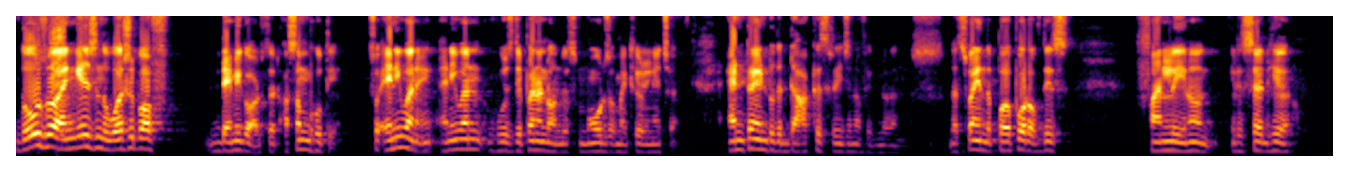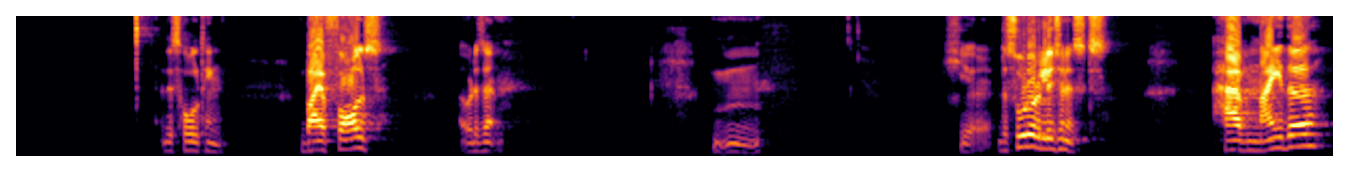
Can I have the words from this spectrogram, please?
Those who are engaged in the worship of demigods, that asambhuti. So anyone anyone who is dependent on these modes of material nature enter into the darkest region of ignorance. That's why in the purport of this, finally, you know, it is said here, this whole thing, by a false, what is that? Mm, here, the pseudo religionists have neither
